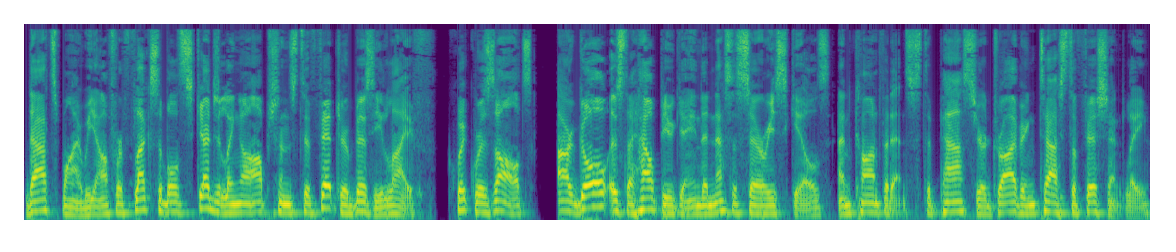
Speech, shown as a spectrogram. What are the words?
That's why we offer flexible scheduling options to fit your busy life. Quick results our goal is to help you gain the necessary skills and confidence to pass your driving test efficiently.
